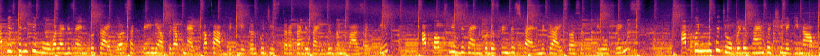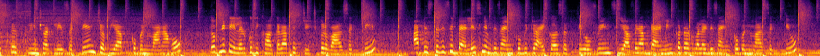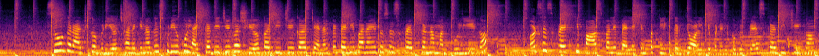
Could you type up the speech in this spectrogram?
आप इस तरह से बो वाला डिज़ाइन को ट्राई कर सकते हैं या फिर आप नेट का फैब्रिक लेकर कुछ इस तरह का डिज़ाइन भी बनवा सकते हैं। आप पॉप स्लीव डिज़ाइन को डिफरेंट स्टाइल में ट्राई कर सकते हो फ्रेंड्स आपको इनमें से जो भी डिज़ाइन अच्छी लगी ना, आप उसका स्क्रीनशॉट ले सकते हैं जब भी आपको बनवाना हो। तो अपने टेलर को दिखाकर आप स्टिच करवा सकते हैं। आप इस तरह से पहले स्लिप डिज़ाइन को भी ट्राई कर सकते हो फ्रेंड्स या फिर आप डायमंड कटआउट वाला डिज़ाइन को बनवा सकते हो। सो so, अगर आज का वीडियो अच्छा लगे ना तो इस वीडियो को लाइक कर दीजिएगा शेयर कर दीजिएगा। चैनल पे पहली बार आए तो सब्सक्राइब करना मत भूलिएगा। और सब्सक्राइब के पास वाले बेल आइकन पर क्लिक करके ऑल के बटन को भी प्रेस कर दीजिएगा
